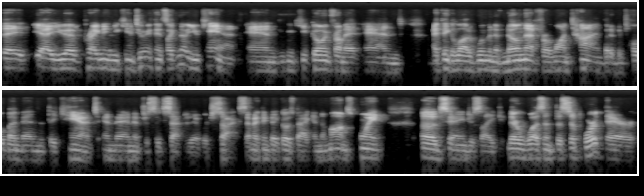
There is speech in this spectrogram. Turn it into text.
that yeah you have pregnant you can't do anything. It's like no you can and you can keep going from it. And i think a lot of women have known that for a long time but have been told by men that they can't and then have just accepted it which sucks. And i think that goes back into mom's point of saying just like there wasn't the support there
